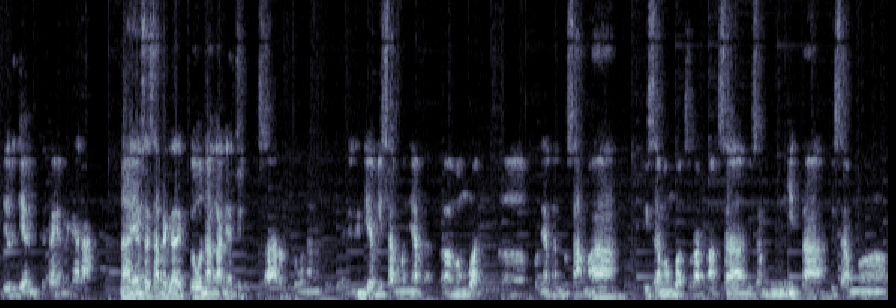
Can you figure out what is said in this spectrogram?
Dirjen Kekayaan Negara. Nah, yang saya sampaikan tadi kewenangannya cukup besar, kewenangan Dirjen ini dia bisa uh, membuat uh, pernyataan bersama, bisa membuat surat paksa, bisa menyita, bisa me,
